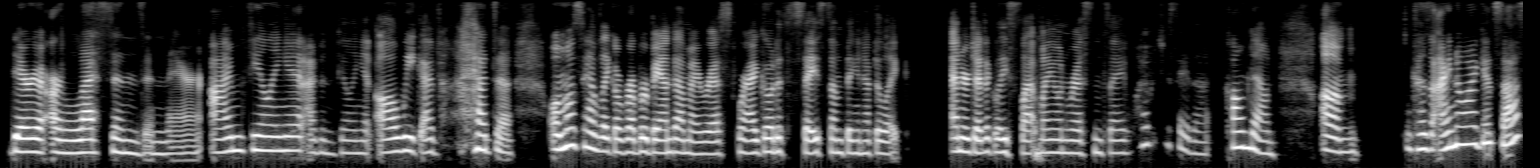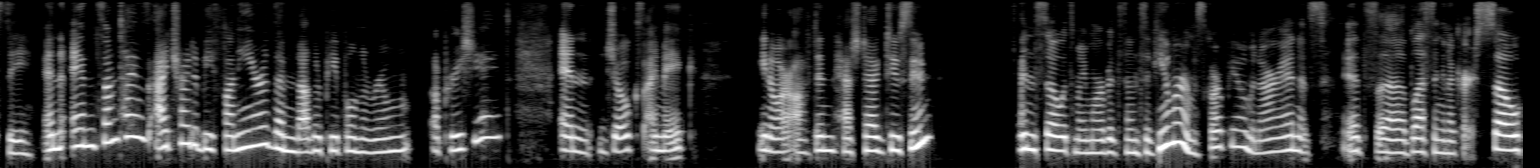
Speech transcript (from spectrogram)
There are lessons in there. I'm feeling it. I've been feeling it all week. I've had to almost have like a rubber band on my wrist where I go to say something and have to like energetically slap my own wrist and say, "Why would you say that? Calm down." Um because I know I get sassy. And and sometimes I try to be funnier than the other people in the room appreciate. And jokes I make, you know, are often hashtag too soon. And so it's my morbid sense of humor. I'm a Scorpio, I'm an RN. It's it's a blessing and a curse. So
